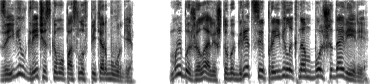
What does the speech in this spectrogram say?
заявил греческому послу в Петербурге. «Мы бы желали, чтобы Греция проявила к нам больше доверия.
